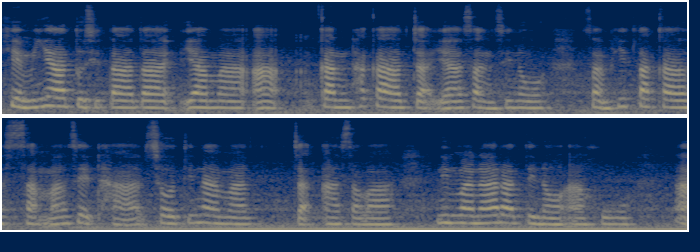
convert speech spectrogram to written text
เขมิยาตุสิตาตายามาอะกันทกาจะยาสันสิโน สัมพิตากาสัมมาเศรษฐาโชตินามาจะอาสวา นิมานาราติโนอาคูอั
